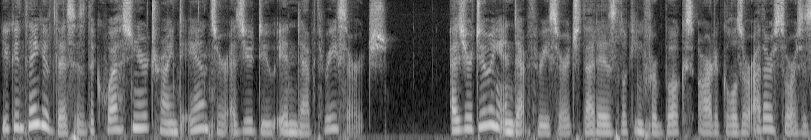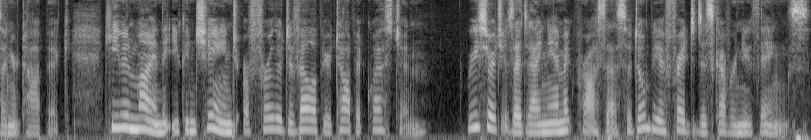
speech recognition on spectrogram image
You can think of this as the question you're trying to answer as you do in-depth research. As you're doing in-depth research, that is, looking for books, articles, or other sources on your topic, keep in mind that you can change or further develop your topic question. Research is a dynamic process, so don't be afraid to discover new things.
